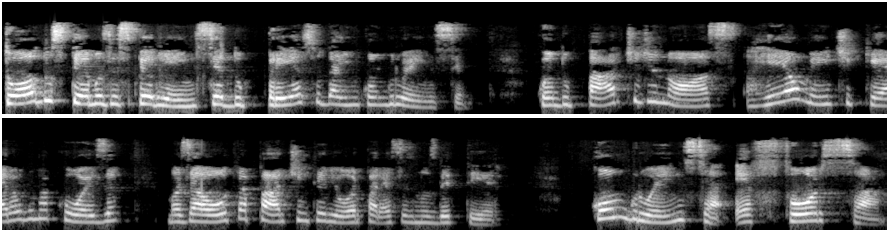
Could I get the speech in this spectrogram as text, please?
Todos temos experiência do preço da incongruência. Quando parte de nós realmente quer alguma coisa, mas a outra parte interior parece nos deter. Congruência é força.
